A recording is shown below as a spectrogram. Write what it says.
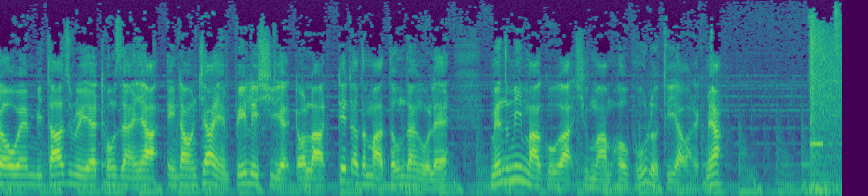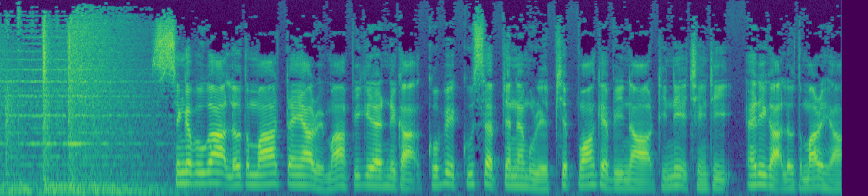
တော်ဝင်မိသားစုတွေရဲ့ထုံးစံအရအိမ်တောင်ကျရင်ပေးလိရှိတဲ့ဒေါ်လာ1.3သန်းကိုလည်းမင်းသမီးမာကိုကယူမှာမဟုတ်ဘူးလို့သိရပါတယ်ခင်ဗျာ စင်ကာပူကအလုံသမားတန်းရတွေမှာပြီးခဲ့တဲ့နှစ်ကကိုဗစ်ကူးစက်ပြန့်နှံ့မှုတွေဖြစ်ပွားခဲ့ပြီးနောက်ဒီနေ့အချိန်ထိအဲ့ဒီကအလုံသမားတွေဟာ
